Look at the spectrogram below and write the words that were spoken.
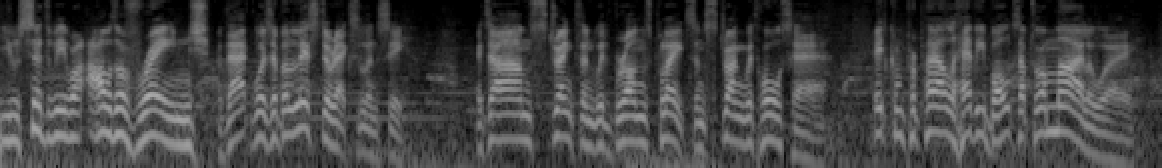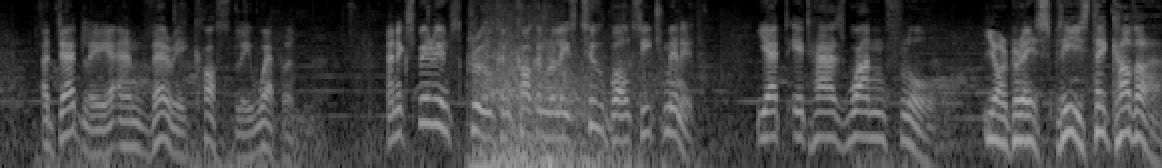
you said we were out of range. That was a ballista, Excellency. Its arms strengthened with bronze plates and strung with horsehair. It can propel heavy bolts up to a mile away. A deadly and very costly weapon. An experienced crew can cock and release two bolts each minute. Yet it has one flaw. Your Grace, please take cover.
